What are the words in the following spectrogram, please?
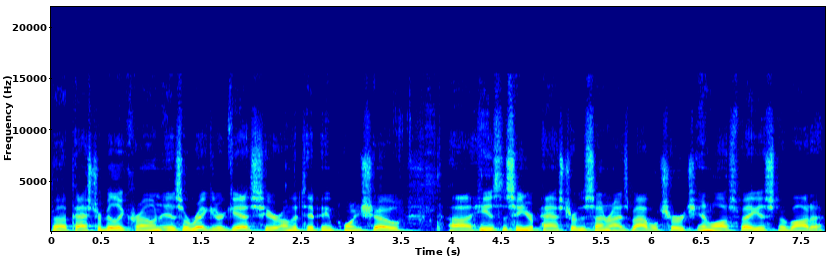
Uh, pastor Billy Crone is a regular guest here on the Tipping Point Show. Uh, he is the senior pastor of the Sunrise Bible Church in Las Vegas, Nevada.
